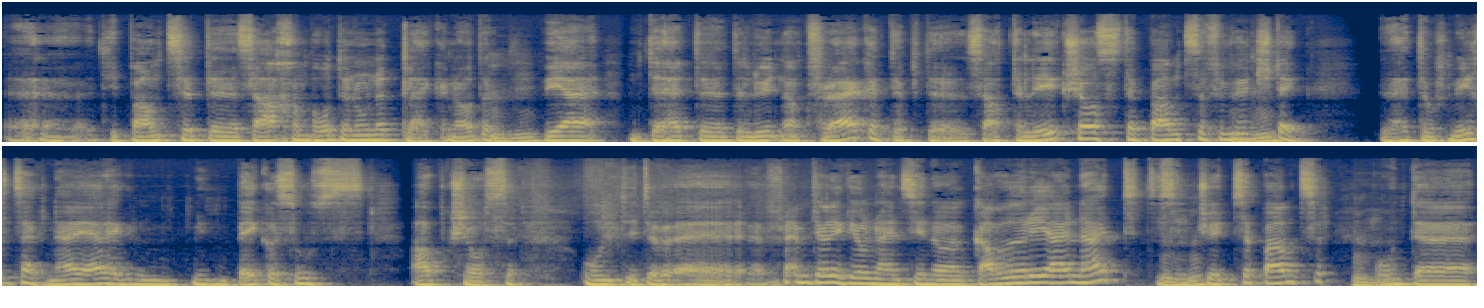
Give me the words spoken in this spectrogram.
äh, die panzerten Sachen am Boden unten gelegen, oder? Wie, äh, und dann hat äh, der Leutnant gefragt, ob der Satellitgeschoss den Panzer verwünscht hat. Dann hat er auf mich gesagt, nein, er hat mit dem Pegasus abgeschossen. Und in der äh, Fremdenlegion haben sie noch eine Kavallerieeinheit, das sind Schützenpanzer. Und äh,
